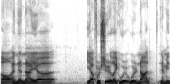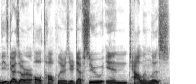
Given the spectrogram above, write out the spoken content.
Oh, and then I uh yeah, for sure. Like we're we're not. I mean, these guys are all top players here. Defsu in Talentless,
